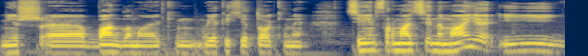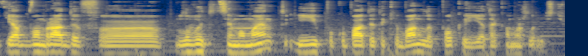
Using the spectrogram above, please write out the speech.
між е, бандлами, яким, у яких є токени. Цієї інформації немає, і я б вам радив е, ловити цей момент і покупати такі бандли, поки є така можливість.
